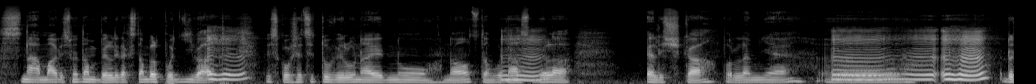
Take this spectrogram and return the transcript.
s náma, když jsme tam byli, tak se tam byl podívat, mm-hmm. vyzkoušet si tu vilu na jednu noc. Tam od nás mm-hmm. byla Eliška, podle mě, mm-hmm. do,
